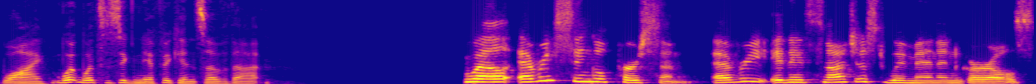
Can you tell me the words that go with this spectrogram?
Why? What What's the significance of that? Well, every single person, every, and it's not just women and girls,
